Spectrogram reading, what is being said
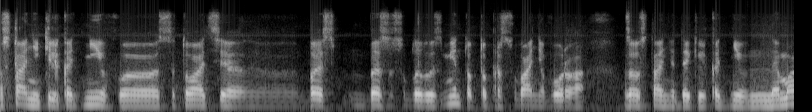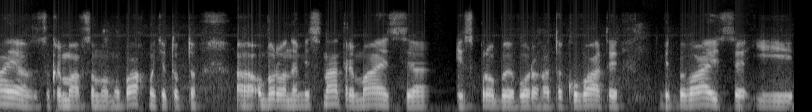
останні кілька днів е, ситуація е, без, без особливих змін, тобто просування ворога за останні декілька днів немає, зокрема в самому Бахмуті. Тобто е, оборона міцна, тримається і спроби ворога атакувати відбиваються. І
